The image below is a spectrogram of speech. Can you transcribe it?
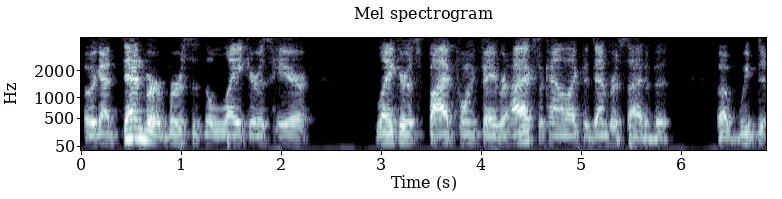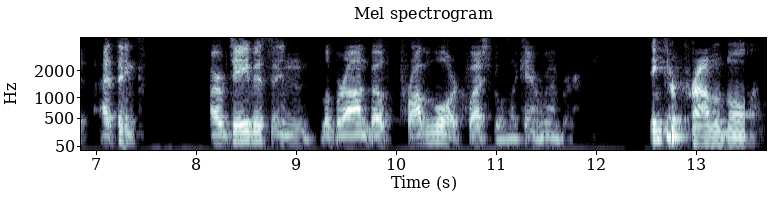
But we got Denver versus the Lakers here. Lakers five point favorite. I actually kind of like the Denver side of it, but we I think are Davis and LeBron both probable or questionables? I can't remember. I think they're probable.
